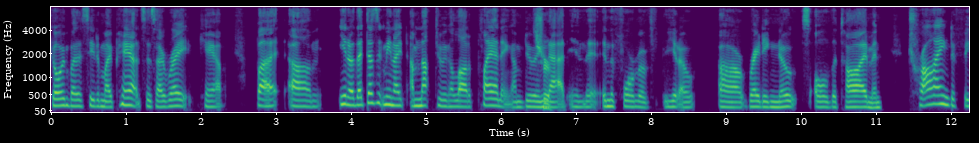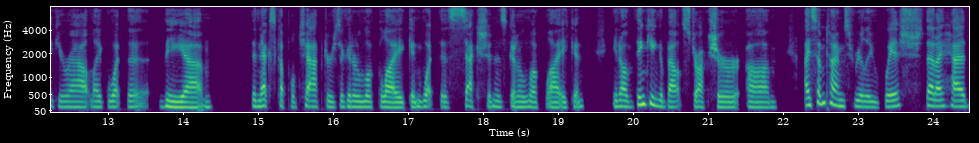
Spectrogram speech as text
going by the seat of my pants as I write camp. But um, you know, that doesn't mean I, am not doing a lot of planning. I'm doing sure. that in the in the form of you know uh, writing notes all the time and trying to figure out like what the the um, the next couple chapters are going to look like and what this section is going to look like and you know I'm thinking about structure um, i sometimes really wish that i had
